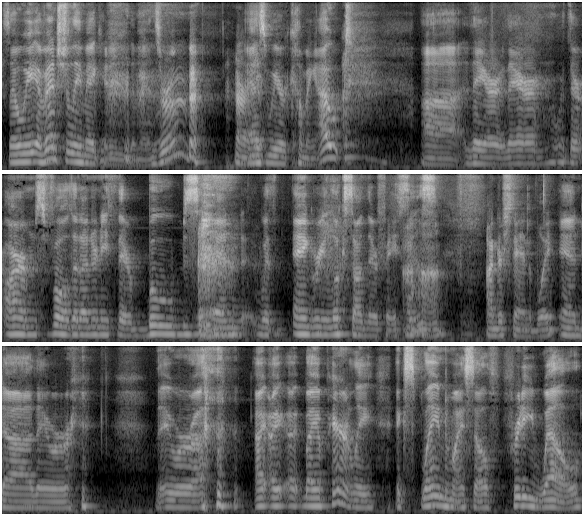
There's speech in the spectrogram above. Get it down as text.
so we eventually make it into the men's room. Right. As we are coming out, uh, they are there with their arms folded underneath their boobs and with angry looks on their faces. uh-huh. Understandably. And uh, they were, they were. Uh, I, I, I apparently explained myself pretty well,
